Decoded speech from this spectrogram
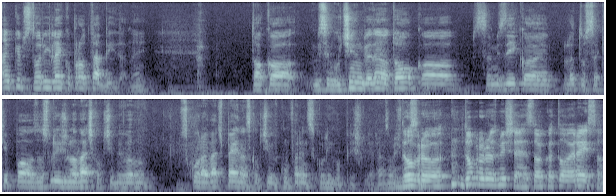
en kup stvari lejko prav ta bida, ne. Tako, mislim, učin glede na to, ko se mi zdi, ko je letos ekipa zaslužila več, kot če bi v, skoraj več penas, kot če bi v konferencijsko ligo prišli, razumeš? Dobro, dobro razmišljanje, zato ker to je resno.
